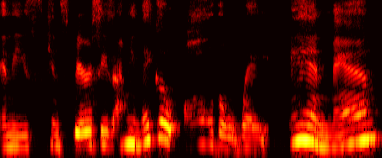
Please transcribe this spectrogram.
and these conspiracies, I mean, they go all the way in, man.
